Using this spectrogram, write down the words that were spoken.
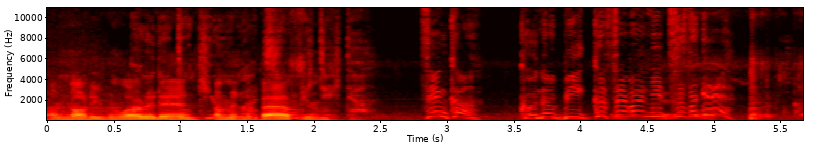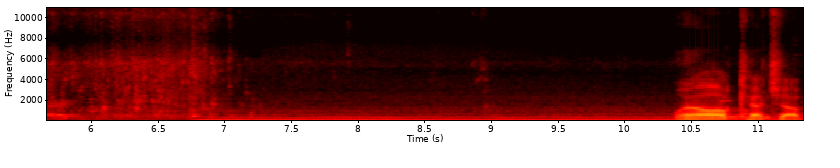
I'm not even loaded in. I'm in the bathroom. Well, I'll catch up.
